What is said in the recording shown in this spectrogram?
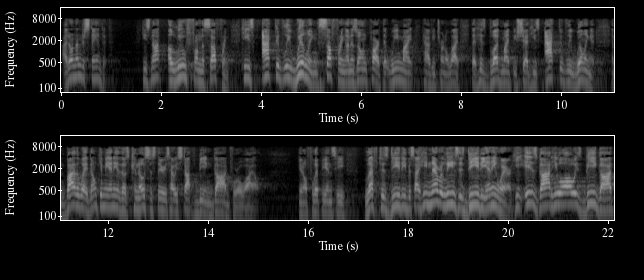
I don't understand it. He's not aloof from the suffering. He's actively willing suffering on his own part that we might have eternal life, that his blood might be shed. He's actively willing it. And by the way, don't give me any of those kenosis theories how he stopped being God for a while. You know, Philippians, he left his deity beside. He never leaves his deity anywhere. He is God. He will always be God.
